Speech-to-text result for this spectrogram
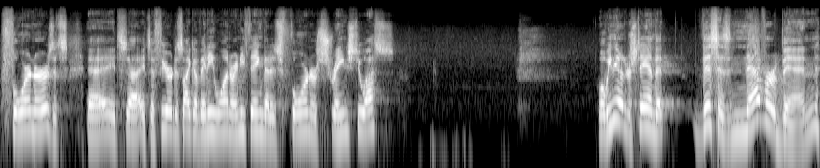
foreigners. It's, uh, it's, uh, it's a fear or dislike of anyone or anything that is foreign or strange to us. Well, we need to understand that this has never been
